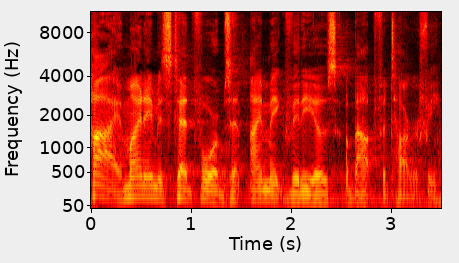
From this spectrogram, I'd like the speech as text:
Hi, my name is Ted Forbes, and I make videos about photography.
